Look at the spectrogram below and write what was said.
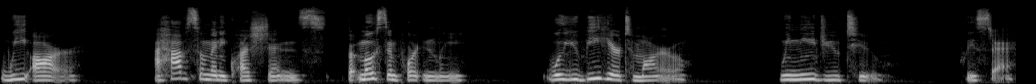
We are. I have so many questions, but most importantly, will you be here tomorrow? We need you too. Please stay.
